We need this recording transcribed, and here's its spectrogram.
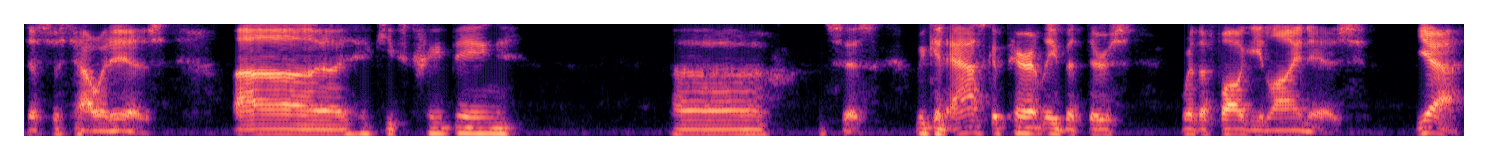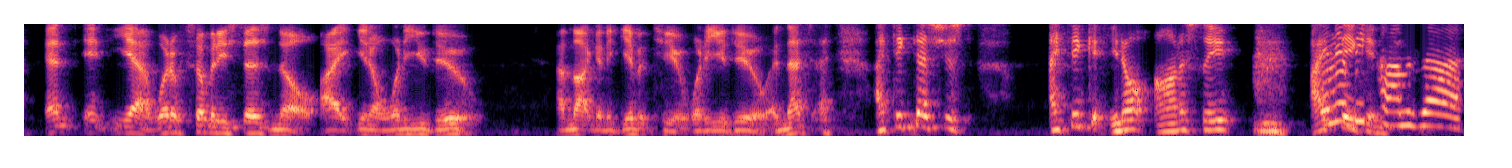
that's just how it is. Uh, it keeps creeping uh, what's this? We can ask apparently, but there's where the foggy line is. Yeah, and, and yeah, what if somebody says no? I, you know, what do you do? I'm not going to give it to you. What do you do? And that's, I think that's just, I think you know, honestly, I think it becomes it, a,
